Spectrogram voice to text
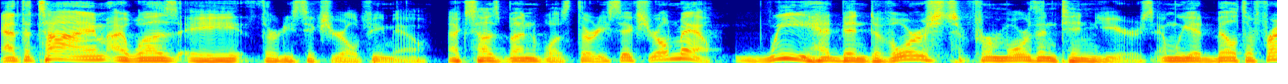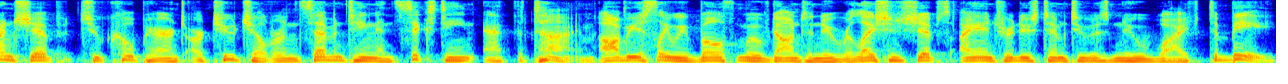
At the time, I was a 36 year old female. Ex husband was 36 year old male. We had been divorced for more than 10 years, and we had built a friendship to co parent our two children, 17 and 16 at the time. Obviously, we both moved on to new relationships. I introduced him to his new wife to be.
